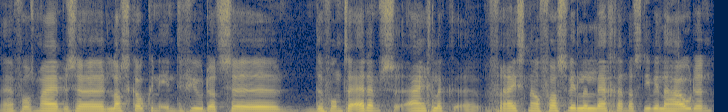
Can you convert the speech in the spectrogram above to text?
Volgens mij hebben ze, las ik ook in een interview, dat ze de Vonte Adams eigenlijk eh, vrij snel vast willen leggen en dat ze die willen houden.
